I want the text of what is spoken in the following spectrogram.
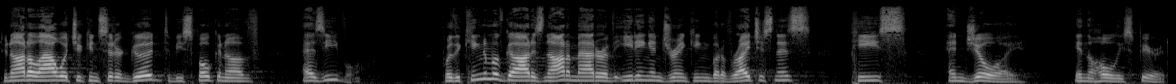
Do not allow what you consider good to be spoken of as evil. For the kingdom of God is not a matter of eating and drinking, but of righteousness, peace, and joy in the Holy Spirit.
